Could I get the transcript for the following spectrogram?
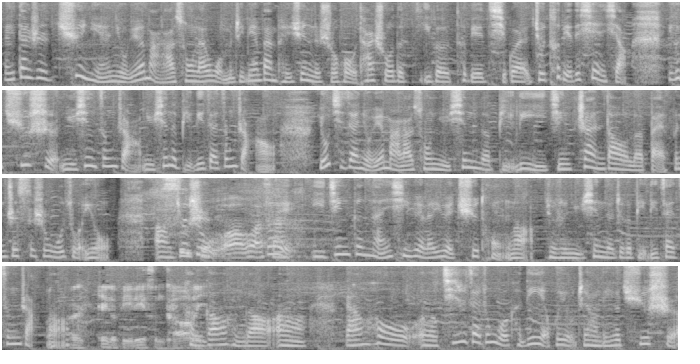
哎，但是去年纽约马拉松来我们这边办培训的时候，他说的一个特别奇怪，就特别的现象，一个趋势，女性增长，女性的比例在增长，尤其在纽约马拉松，女性的比例已经占到了百分之四十五左右，啊，就是四十五，哇塞。对，，已经跟男性越来越趋同了，就是女性的这个比例在增长了。呃，这个比例很高，很高很高，嗯，然后呃，其实在中国肯定也会有这样的一个趋势，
